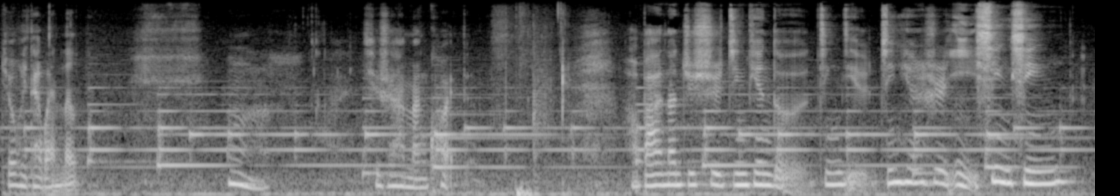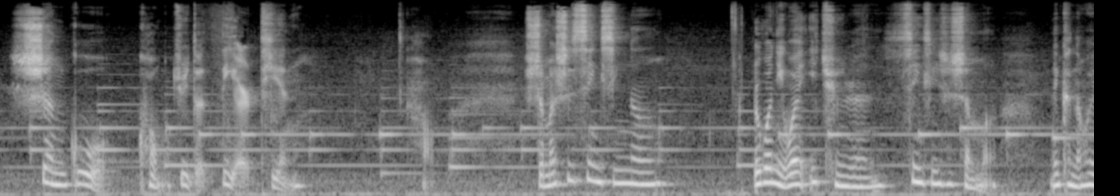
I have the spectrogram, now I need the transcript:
就回台湾了。嗯，其实还蛮快的。好吧，那就是今天的经节，今天是以信心胜过恐惧的第二天。好，什么是信心呢？如果你问一群人信心是什么，你可能会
